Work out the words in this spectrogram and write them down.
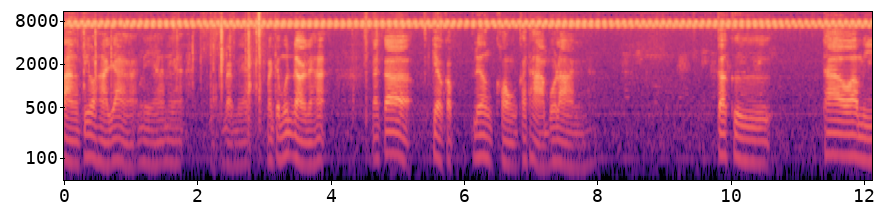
ตางค์ที่ว่าหายากอะนี่ฮะนี่ฮะแบบนี้มันจะมุดหน่อยนะฮะ แล้วก็เกี่ยวกับเรื่องของคาถาโบราณ ก็คือถ้าว่ามี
